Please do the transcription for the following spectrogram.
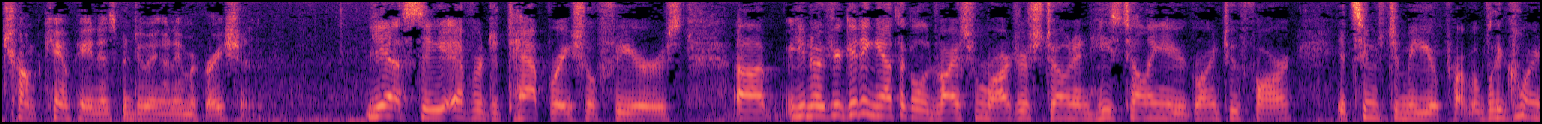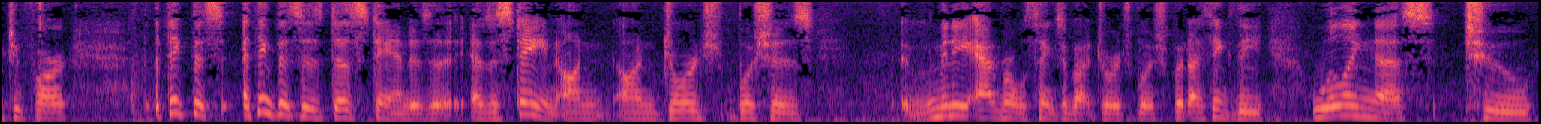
Trump campaign has been doing on immigration. Yes, the effort to tap racial fears. Uh, you know, if you're getting ethical advice from Roger Stone and he's telling you you're going too far, it seems to me you're probably going too far. I think this, I think this is, does stand as a, as a stain on, on George Bush's many admirable things about George Bush, but I think the willingness to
